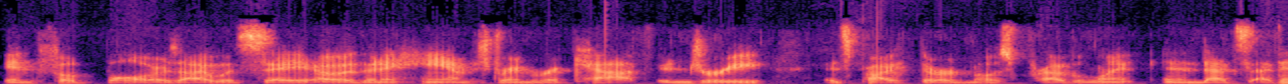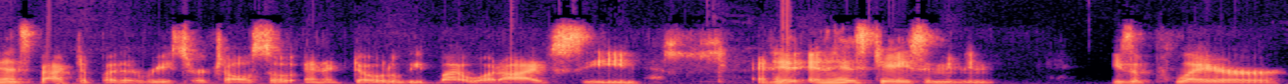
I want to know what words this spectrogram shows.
in footballers. I would say, other than a hamstring or a calf injury, it's probably third most prevalent, and that's I think that's backed up by the research, also anecdotally by what I've seen. And in his case, I mean, he's a player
